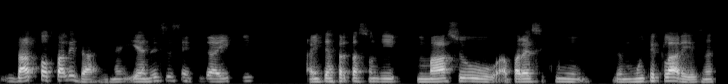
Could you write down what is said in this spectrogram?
da totalidade, né? E é nesse sentido aí que a interpretação de Márcio aparece com muita clareza, né?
